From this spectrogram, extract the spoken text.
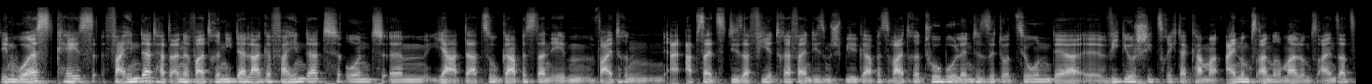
den Worst Case verhindert, hat eine weitere Niederlage verhindert und ähm, ja, dazu gab es dann eben weiteren, abseits dieser vier Treffer in diesem Spiel, gab es weitere turbulente Situationen. Der äh, Videoschiedsrichter kam ein ums andere Mal ums Einsatz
